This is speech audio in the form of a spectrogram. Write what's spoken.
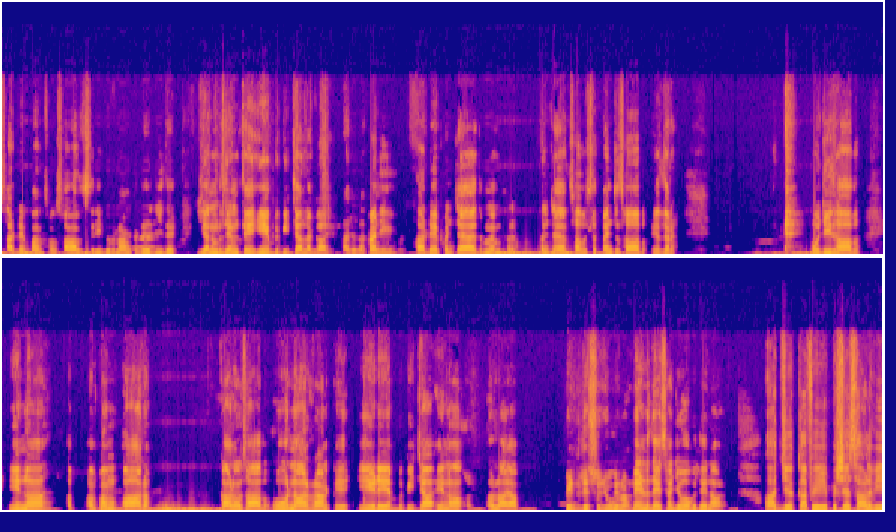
550 ਸਾਲ ਸ੍ਰੀ ਗੁਰੂ ਨਾਨਕ ਦੇਵ ਜੀ ਦੇ ਜਨਮ ਦਿਨ ਤੇ ਇਹ ਬਗੀਚਾ ਲੱਗਾ ਹੈ। ਹਾਂਜੀ। ਸਾਡੇ ਪੰਚਾਇਤ ਮੈਂਬਰ ਪੰਚਾਇਤ ਸਾਹਿਬ ਸਰਪੰਚ ਸਾਹਿਬ ਇਧਰ ਫੌਜੀ ਸਾਹਿਬ ਇਹਨਾਂ ਆਪਾਂ ਆਰ ਕਾਲੋ ਸਾਹਿਬ ਉਹ ਨਾਲ ਰਲ ਕੇ ਇਹ ਜਿਹੜੇ ਬਗੀਚਾ ਇਹਨਾਂ ਲਾਇਆ ਪਿੰਡ ਦੇ ਸਹਿਯੋਗ ਨਾਲ? ਪਿੰਡ ਦੇ ਸੰਯੋਗ ਦੇ ਨਾਲ। ਅੱਜ ਕਾਫੀ ਪਿਛਲੇ ਸਾਲ ਵੀ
